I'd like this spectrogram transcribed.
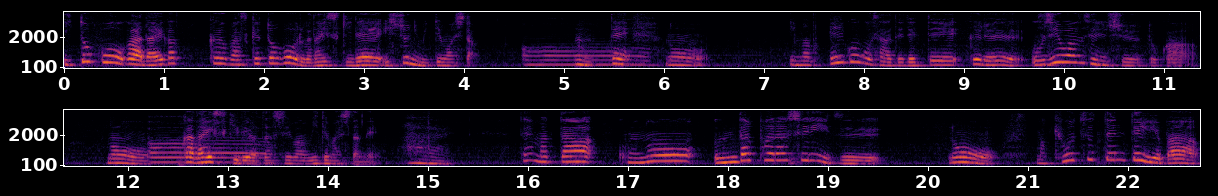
いとこが大学バスケットボールが大好きで一緒に見てました。あうん。であの今英語語サで出てくるウジワン選手とかのが大好きで私は見てましたね。はい。でまたこの「うんだパラ」シリーズの、まあ、共通点って言えば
